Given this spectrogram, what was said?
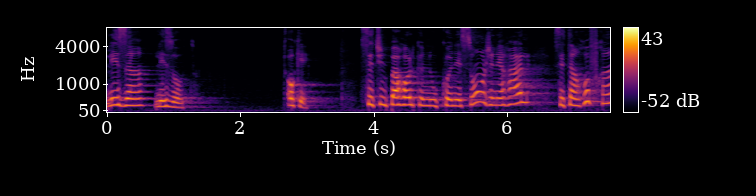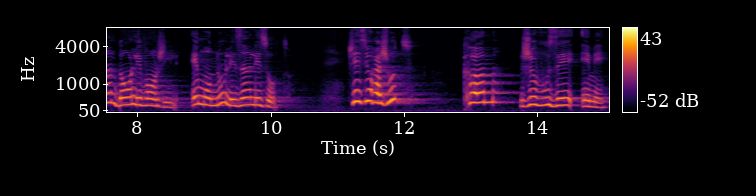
les uns les autres. Ok, c'est une parole que nous connaissons en général, c'est un refrain dans l'Évangile. Aimons-nous les uns les autres. Jésus rajoute, comme je vous ai aimé.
